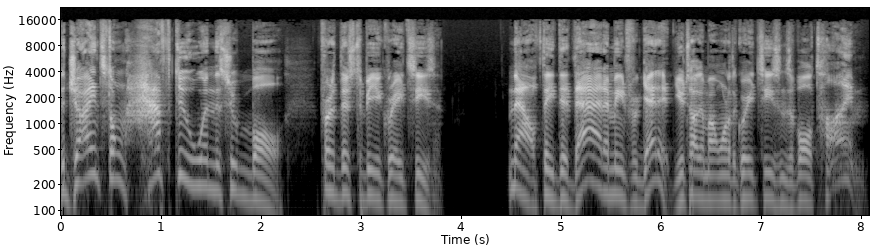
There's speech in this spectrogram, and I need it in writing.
The Giants don't have to win the Super Bowl for this to be a great season. Now, if they did that, I mean, forget it. You're talking about one of the great seasons of all time.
